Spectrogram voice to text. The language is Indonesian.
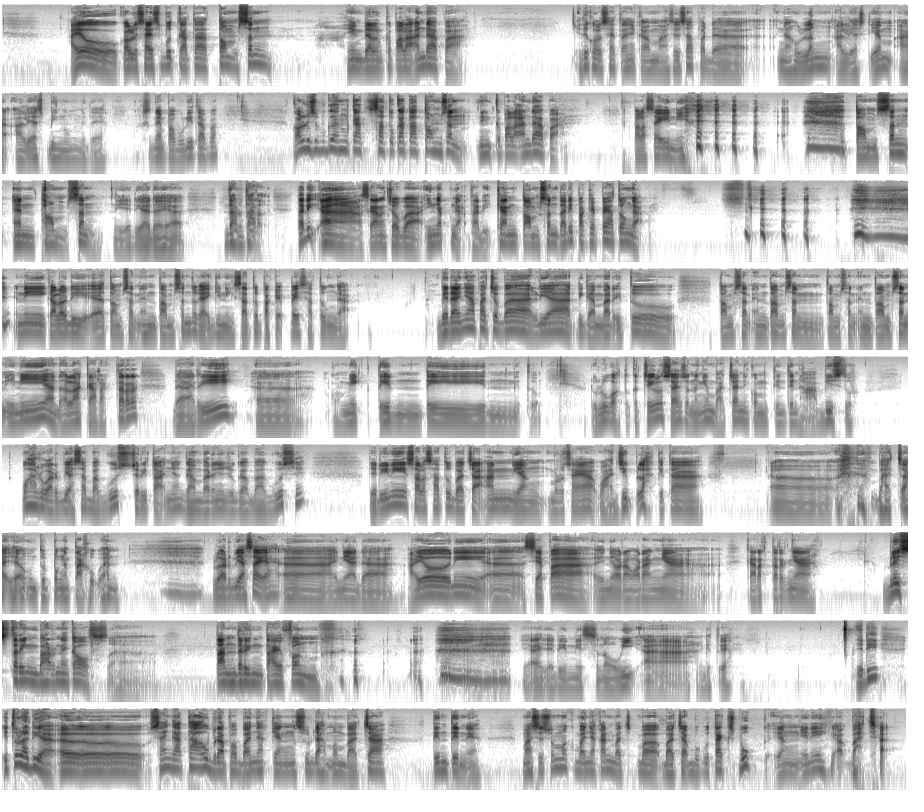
Ayo, kalau saya sebut kata Thompson yang dalam kepala Anda apa? Itu kalau saya tanya ke mahasiswa pada ngahuleng alias diam alias bingung gitu ya. Maksudnya Pak Budi apa? Kalau disebutkan satu kata Thompson, yang kepala Anda apa? Kepala saya ini. Thompson and Thompson. Jadi ada ya. Bentar, bentar. Tadi, ah, sekarang coba ingat nggak tadi? Ken Thompson tadi pakai P atau enggak? Ini kalau di uh, Thomson and Thompson tuh kayak gini, satu pakai P, satu enggak. Bedanya apa coba lihat di gambar itu Thomson and Thompson. Thomson and Thompson ini adalah karakter dari uh, komik Tintin gitu. Dulu waktu kecil saya senengnya baca nih komik Tintin habis tuh. Wah luar biasa bagus ceritanya, gambarnya juga bagus ya. Jadi ini salah satu bacaan yang menurut saya wajib lah kita uh, baca ya untuk pengetahuan luar biasa ya. Uh, ini ada, ayo ini uh, siapa ini orang-orangnya, karakternya, blistering barnacles, uh, thundering typhoon. ya jadi ini snowy ah gitu ya. Jadi itulah dia. Uh, saya nggak tahu berapa banyak yang sudah membaca Tintin ya. Mahasiswa mah kebanyakan baca, baca buku textbook, yang ini nggak baca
